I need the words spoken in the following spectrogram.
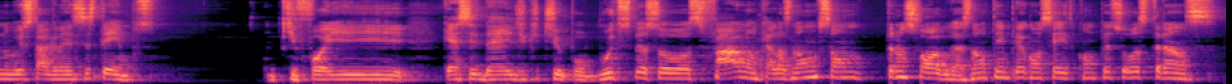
no meu Instagram esses tempos. Que foi que essa ideia de que, tipo, muitas pessoas falam que elas não são transfóbicas, não têm preconceito com pessoas trans.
